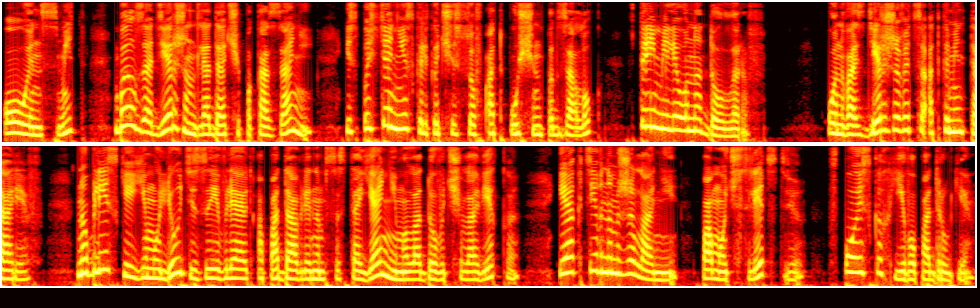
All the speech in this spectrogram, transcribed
Оуэн Смит был задержан для дачи показаний и спустя несколько часов отпущен под залог в 3 миллиона долларов. Он воздерживается от комментариев, но близкие ему люди заявляют о подавленном состоянии молодого человека и активном желании помочь следствию в поисках его подруги.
